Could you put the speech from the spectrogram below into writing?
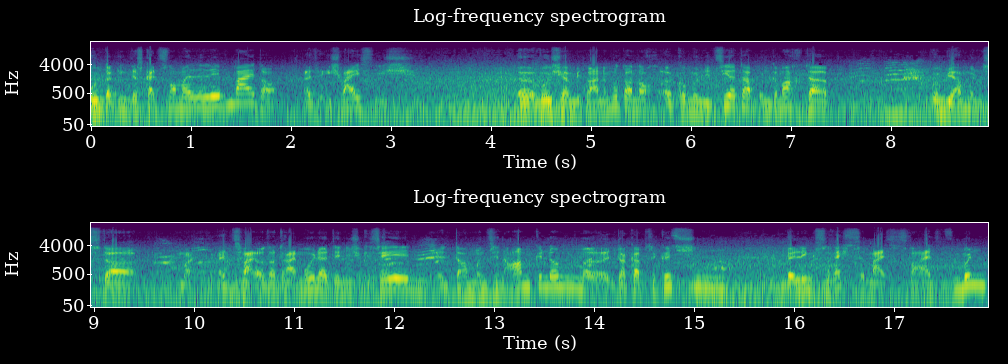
Und da ging das ganz normale Leben weiter. Also ich weiß nicht, äh, wo ich ja mit meiner Mutter noch äh, kommuniziert habe und gemacht habe. Und wir haben uns da äh, zwei oder drei Monate nicht gesehen. Äh, da haben wir uns in den Arm genommen, äh, da gab es ein Küsschen, äh, links und rechts, meistens war eins auf dem Mund.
